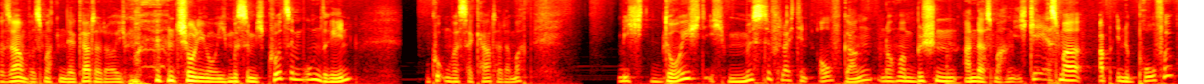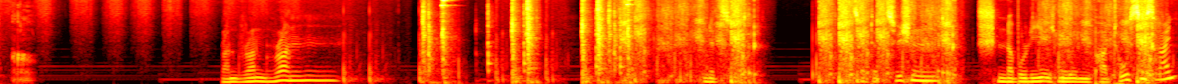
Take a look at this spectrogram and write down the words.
Was sagen, was macht denn der Kater da? Ich, Entschuldigung, ich musste mich kurz im Umdrehen und gucken, was der Kater da macht mich deucht, ich müsste vielleicht den Aufgang noch mal ein bisschen anders machen. Ich gehe erstmal ab in eine Profe. Run, run, run. Und jetzt Zeit dazwischen schnabuliere ich mir ein paar Toasties rein.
